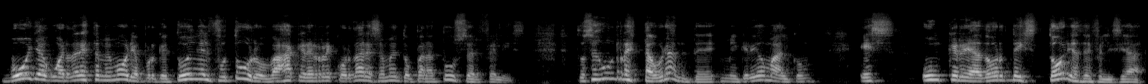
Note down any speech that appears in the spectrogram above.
voy a guardar esta memoria porque tú en el futuro vas a querer recordar ese momento para tú ser feliz. Entonces, un restaurante, mi querido Malcolm, es un creador de historias de felicidad,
